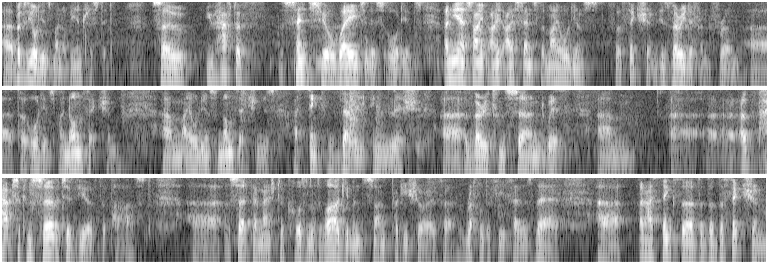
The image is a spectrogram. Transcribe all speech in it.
uh, because the audience might not be interested. So you have to sense your way to this audience. And yes, I, I, I sense that my audience for fiction is very different from uh, the audience for non-fiction. Um, my audience for non-fiction is, I think, very English, uh, very concerned with um, uh, a, a, perhaps a conservative view of the past, uh, certainly I managed to cause a lot of arguments. So I'm pretty sure I've uh, ruffled a few feathers there. Uh, and I think the, the, the fiction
